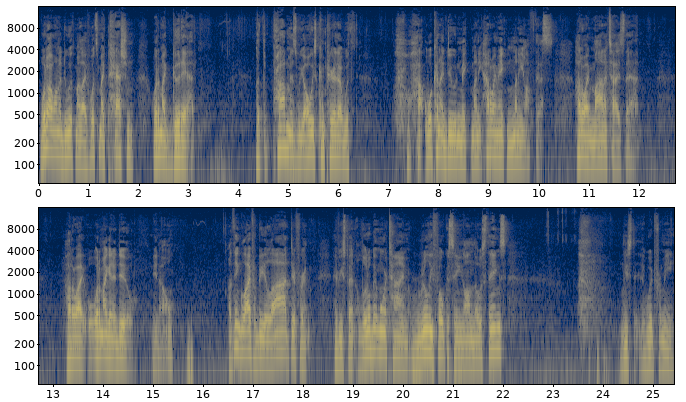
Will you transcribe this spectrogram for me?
what do I want to do with my life? What's my passion? What am I good at? But the problem is we always compare that with oh, how, what can I do and make money? How do I make money off this? How do I monetize that? How do I, what am I going to do? You know, I think life would be a lot different if you spent a little bit more time really focusing on those things. At least it would for me.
